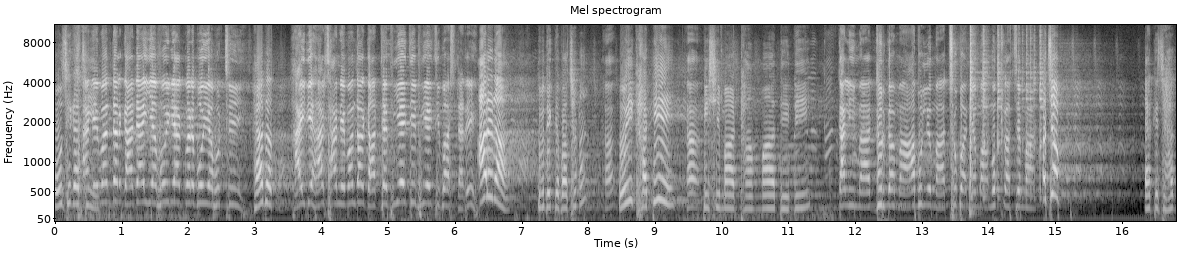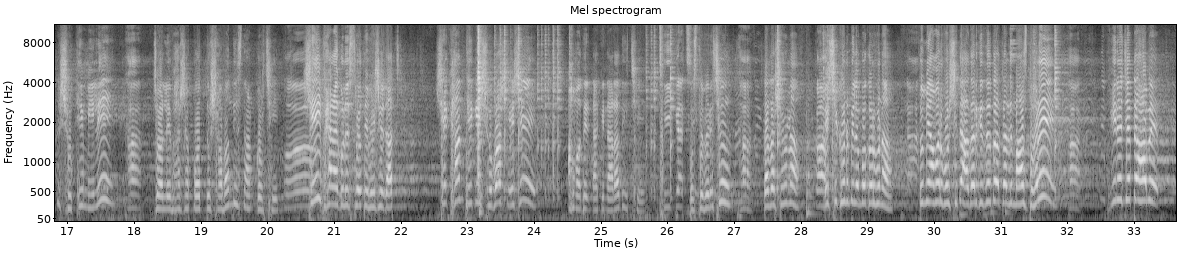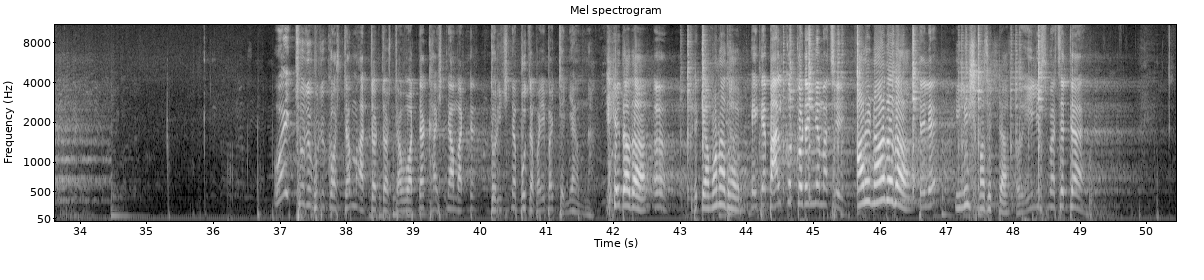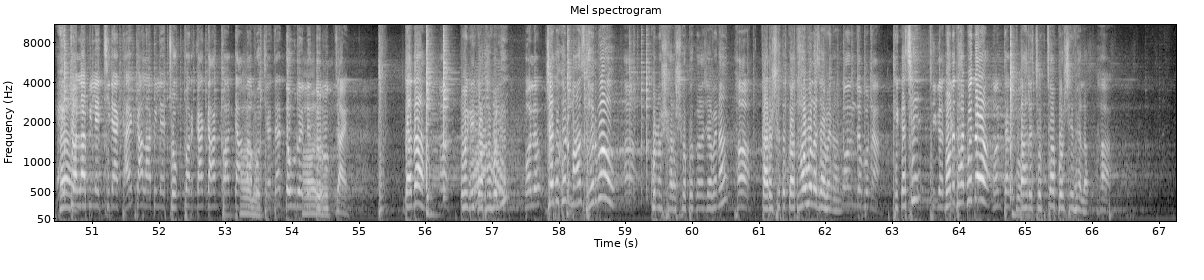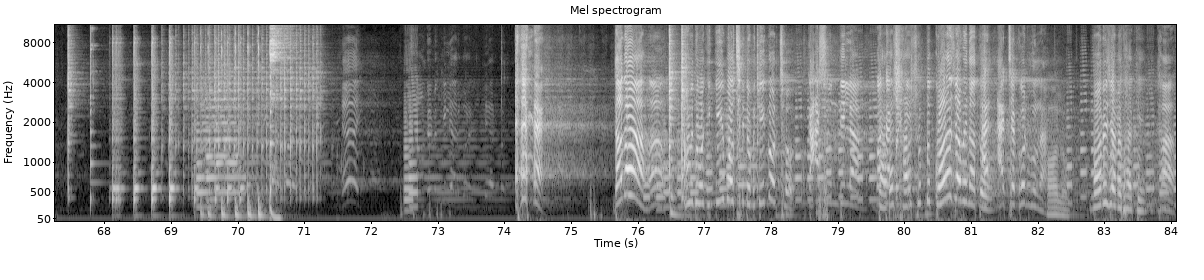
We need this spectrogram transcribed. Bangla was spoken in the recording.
পৌঁছে গেছি। সানে বান্দার গাডা ইয়া ভইরা একবারে বইয়া ফুটছি। হ্যাঁ দাদা হাই রে হাই সানে বান্দার গাডটা ফিয়েছি ফিয়েছি বাস না রে। আরে না তুমি দেখতে পাচ্ছ না? হ্যাঁ। ওই ঘাটে হ্যাঁ। পিসিমা ঠাম্মা দিদি। কালী মা দুর্গা মা আবুলে মা ছুবানে মা মুখলাচে মা। আচ্ছা এক ঝাঁক সখী মিলে হ্যাঁ। জলে ভাসা পদ্ম সাবান দিয়ে স্নান করছে। সেই ভেড়াগুলো স্রোতে ভেসে যাচ্ছে। সেখান থেকে সুবাস এসে আমাদের নাকি নাড়া দিচ্ছে। ঠিক আছে। বুঝতে পেরেছ? হ্যাঁ। দাদা শোনো না। বেশিক্ষণ বিলম্ব করব না। তুমি আমার বসিতে আদার খেতে দাও তাহলে মাছ ধরে হ্যাঁ। ফিরে যেতে হবে। ওই ছুরু বুড়ি কষ্ট মাত্র দশটা ওয়ারটা খাস না মারটা ধরিস না বুঝা পাই বা চেনে না। হে দাদা এটা কেমন আধার? এইটা বাল কোট করে নাম আছে। আরে না দাদা। তাইলে? ইলিশ মাছেরটা। ইলিশ মাছেরটা। হ্যাঁ। বিলে চিরা খায় কালা বিলে চোখ পরকা গান পা ডামা ভালো। বসে যায় দৌড়াইলে। দৌড়ুন যায় দাদা তোমাকে কথা বলি বলো যতক্ষণ মাছ ধরবো হ্যাঁ। কোনো সারা শব্দ করা যাবে না হ্যাঁ কারোর সাথে কথাও বলা যাবে না যাব না ঠিক আছে ঠিক আছে। মনে থাকবে তো মনে থাকব। তাহলে চুপচাপ বসে ফেলো হ্যাঁ আমি তোমাকে কি বলছি? তুমি কি করছ? কাশুন দিলাম। কথা দাদা সারা শব্দ করা যাবে না তো। আচ্ছা করব না। হলো মনে যেন থাকে। হ্যাঁ।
